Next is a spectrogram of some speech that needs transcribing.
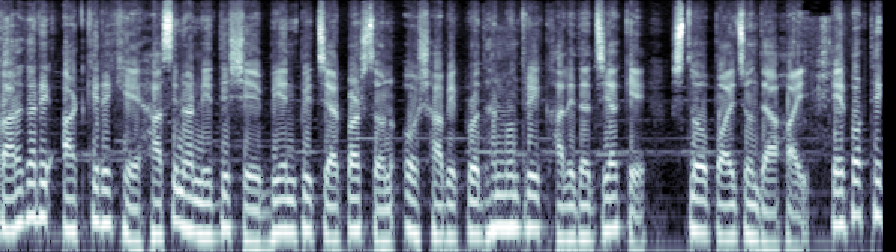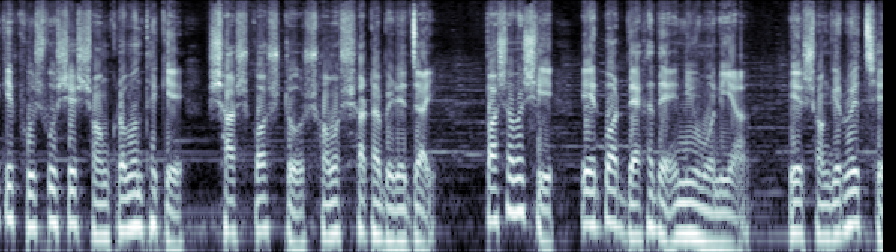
কারাগারে আটকে রেখে হাসিনার নির্দেশে বিএনপি চেয়ারপারসন ও সাবেক প্রধানমন্ত্রী খালেদা জিয়াকে স্লো পয়জন দেওয়া হয়। এরপর থেকে ফুসফুসের সংক্রমণ থেকে শ্বাসকষ্ট সমস্যাটা বেড়ে যায়। পাশাপাশি এরপর দেখা দেয় নিউমোনিয়া। এর সঙ্গে রয়েছে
